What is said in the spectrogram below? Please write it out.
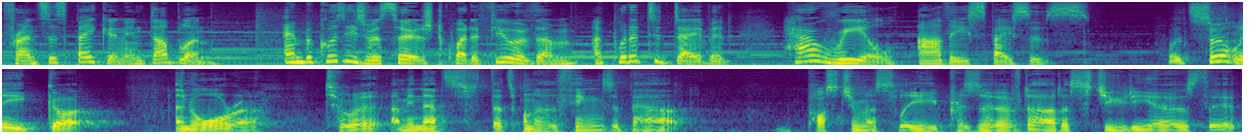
Francis Bacon in Dublin. And because he's researched quite a few of them, I put it to David how real are these spaces? Well, it's certainly got an aura to it. I mean, that's that's one of the things about posthumously preserved artist studios that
